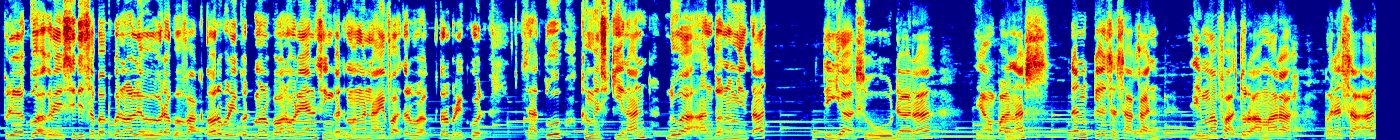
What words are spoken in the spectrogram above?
Perilaku agresi disebabkan oleh beberapa faktor berikut merupakan uraian singkat mengenai faktor-faktor berikut. Satu, Kemiskinan Dua, Antonomitas 3. Suhu udara yang panas dan kesesakan 5. Faktor amarah Pada saat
